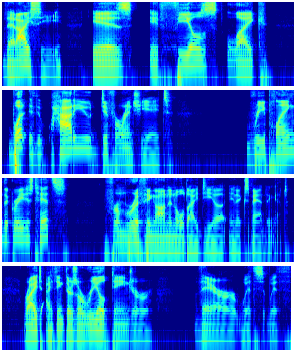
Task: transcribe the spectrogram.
that I see, is it feels like what how do you differentiate replaying the greatest hits from riffing on an old idea and expanding it right i think there's a real danger there with with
